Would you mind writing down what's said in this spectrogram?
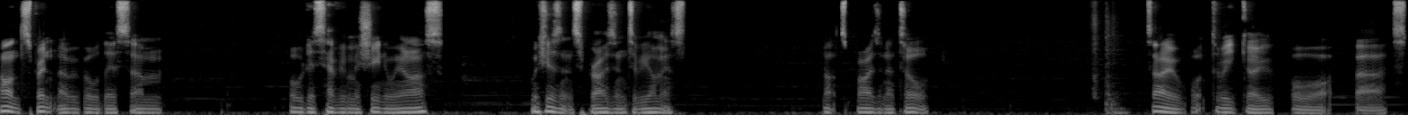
Can't sprint though with all this um all this heavy machinery on us. Which isn't surprising to be honest. Not surprising at all. So what do we go for first?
